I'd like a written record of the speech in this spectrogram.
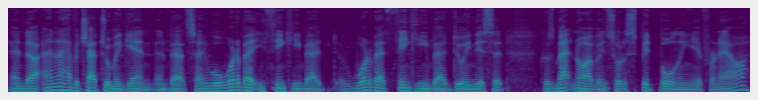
And, uh, and have a chat to them again and about saying, well, what about you thinking about what about thinking about doing this? Because Matt and I have been sort of spitballing here for an hour,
